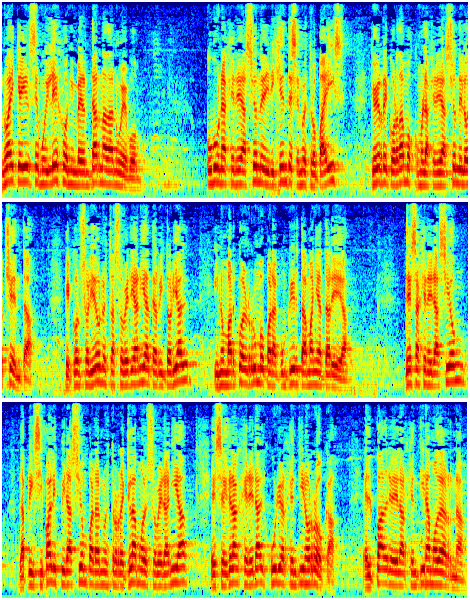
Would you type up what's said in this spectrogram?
No hay que irse muy lejos ni inventar nada nuevo. Hubo una generación de dirigentes en nuestro país que hoy recordamos como la generación del 80, que consolidó nuestra soberanía territorial y nos marcó el rumbo para cumplir tamaña tarea. De esa generación, la principal inspiración para nuestro reclamo de soberanía es el gran general Julio Argentino Roca, el padre de la Argentina moderna,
